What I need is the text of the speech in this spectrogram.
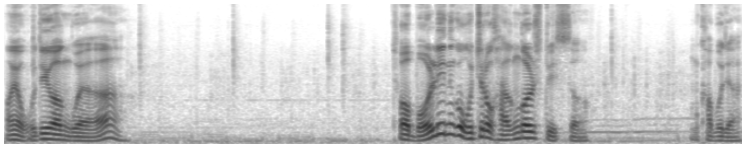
아니 어디 간 거야 저 멀리 있는 거 고치러 간 걸 수도 있어. 한번 가보자.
